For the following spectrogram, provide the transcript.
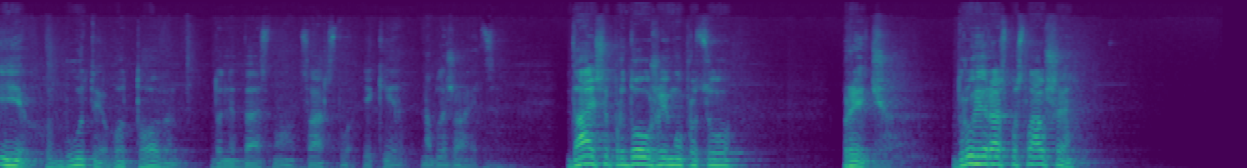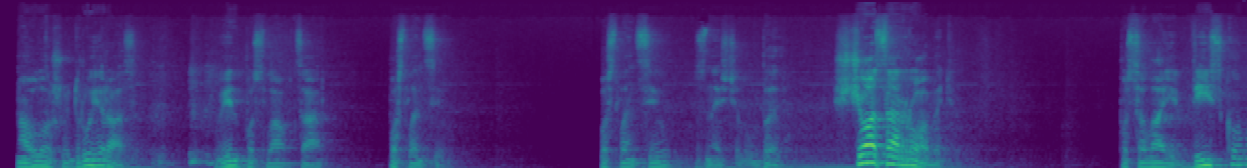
І бути готовим до Небесного Царства, яке наближається. Далі продовжуємо про цю притчу. Другий раз пославши, наголошую, другий раз він послав цар посланців. Посланців знищили, вбили. Що цар робить? Посилає військо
